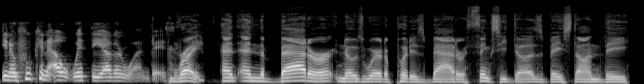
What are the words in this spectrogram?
you know, who can outwit the other one, basically. Right. And, and the batter knows where to put his bat or thinks he does based on the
